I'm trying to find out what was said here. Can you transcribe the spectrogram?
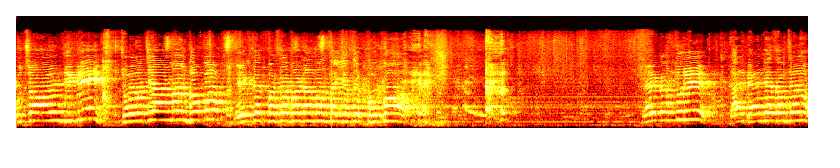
પૂછવાવાળાની દીકરી, જોયો છે આણમાં ધોકો? એક જ પાસે બડામાં થઈ જશે ભૂકો. એ કસ્તુરી, તારી બહેનને સમજાવો.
